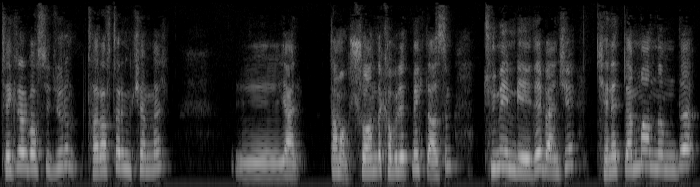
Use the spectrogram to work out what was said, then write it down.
tekrar bahsediyorum taraftar mükemmel. Ee, yani tamam şu anda kabul etmek lazım. tüm NBA'de bence kenetlenme anlamında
